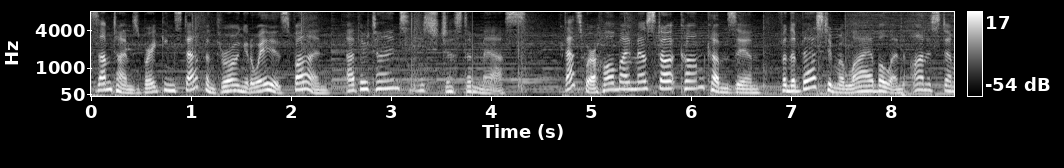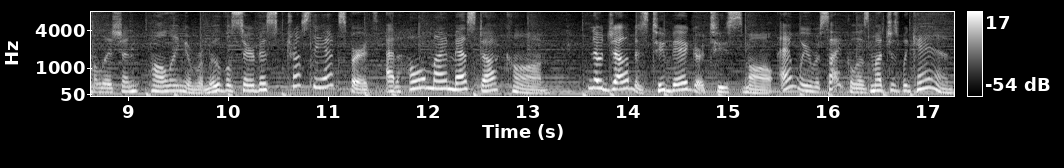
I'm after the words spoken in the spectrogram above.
Sometimes breaking stuff and throwing it away is fun, other times it's just a mess. That's where haulmymess.com comes in. For the best in reliable and honest demolition, hauling, and removal service, trust the experts at haulmymess.com. No job is too big or too small, and we recycle as much as we can.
